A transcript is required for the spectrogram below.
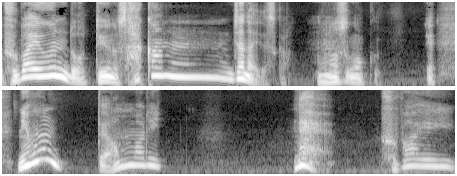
不買運動っていうの盛んじゃないですか。ものすごく。で日本ってあんまりねえ不買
